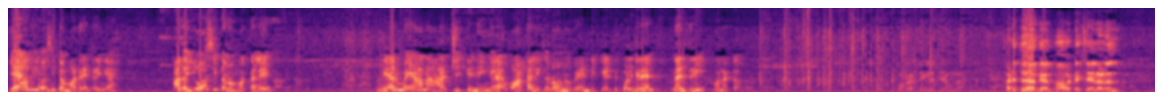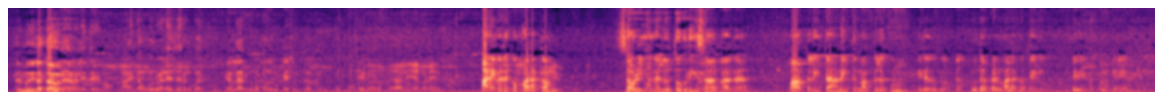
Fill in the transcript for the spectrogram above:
ஏன் அதை யோசிக்க மாட்டேன்றீங்க? அதை யோசிக்கணும் மக்களே. நேர்மையான ஆட்சிக்கு நீங்க வாக்களிக்கணும்னு வேண்டி கேட்டுக்கொள்கிறேன். நன்றி வணக்கம். அடுத்ததாக மாவட்ட செயலாளர் திருமதி லதா அனைவருக்கும் வணக்கம். சோழிங்கநல்லூர் தொகுதி சார்பாக வாக்களித்த அனைத்து மக்களுக்கும் எனது முதற்க- முதற்கண் வணக்கத்தை தெரிவித்துக் கொள்கிறேன்.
